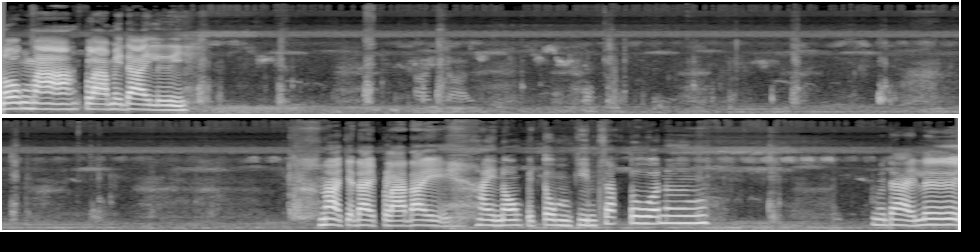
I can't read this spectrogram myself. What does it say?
น้องมาปลาไม่ได้เลย น่าจะได้ปลาได้ให้น้องไปต้มกินสักตัวหนึ่งไม่ได้เลย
